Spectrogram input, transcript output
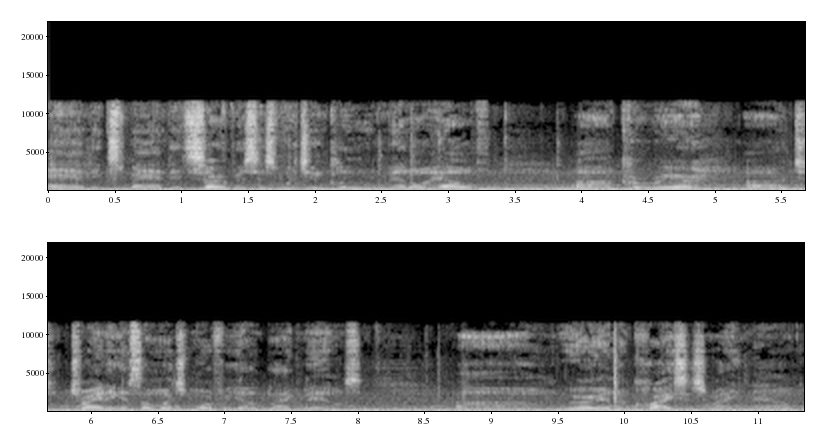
and expanded services, which include mental health, uh, career uh, training, and so much more for young black males. Uh, we're in a crisis right now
